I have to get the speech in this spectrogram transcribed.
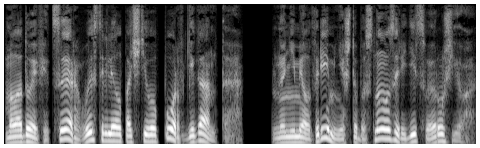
Молодой офицер выстрелил почти в упор в гиганта, но не имел времени, чтобы снова зарядить свое ружье.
